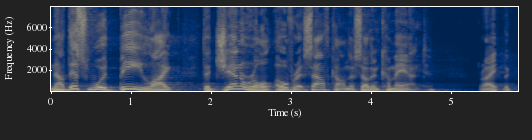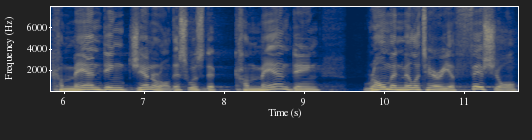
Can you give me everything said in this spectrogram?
Now, this would be like the general over at Southcom, the Southern Command, right? The commanding general. This was the commanding Roman military official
